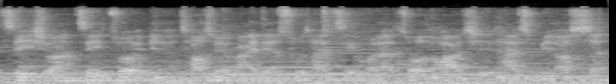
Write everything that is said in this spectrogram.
自己喜欢自己做一点，超市里买一点蔬菜自己回来做的话，其实还是比较省的。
